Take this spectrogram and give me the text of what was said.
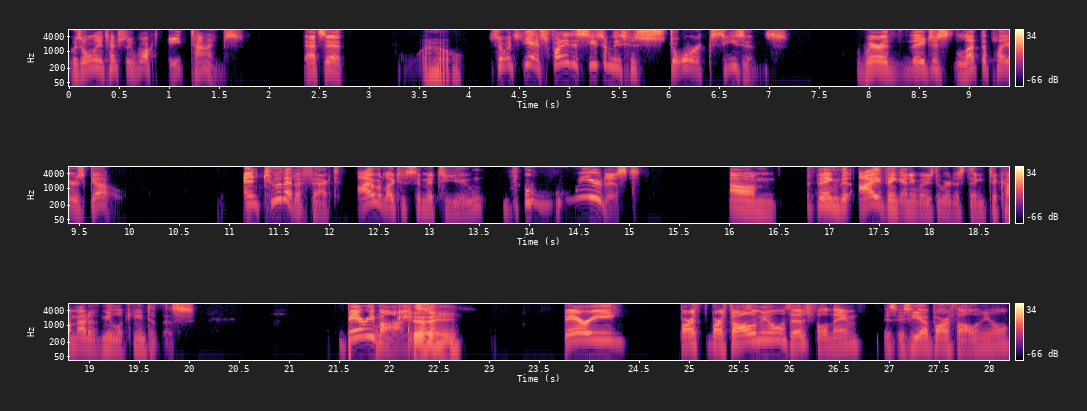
was only intentionally walked eight times. That's it. Wow. So it's yeah, it's funny to see some of these historic seasons where they just let the players go. And to that effect, I would like to submit to you the weirdest um thing that I think anyway is the weirdest thing to come out of me looking into this. Barry Bonds. Okay. Barry Barth Bartholomew, is that his full name? Is is he a Bartholomew?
